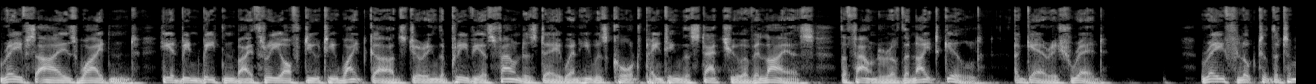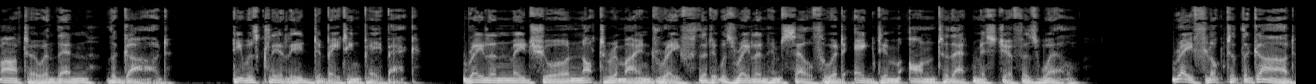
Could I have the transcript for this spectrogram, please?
Rafe's eyes widened. He had been beaten by three off-duty white guards during the previous Founder's Day when he was caught painting the statue of Elias, the founder of the Knight Guild, a garish red. Rafe looked at the tomato and then the guard. He was clearly debating payback. Ralan made sure not to remind Rafe that it was Ralan himself who had egged him on to that mischief as well. Rafe looked at the guard,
